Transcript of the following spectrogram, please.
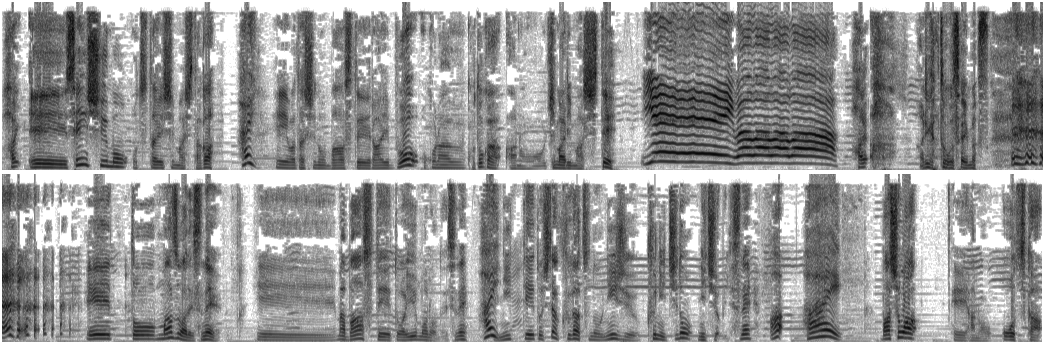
はい、えー、先週もお伝えしましたが、はい。えー、私のバースデーライブを行うことが、あの、決まりまして、イエーイわーわーわーわはい、あありがとうございます。えーっと、まずはですね、えー、まあ、バースデーとはいうものですね。はい日程としては9月の29日の日曜日ですね。ーあ、はい。場所は、えー、あの、大塚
